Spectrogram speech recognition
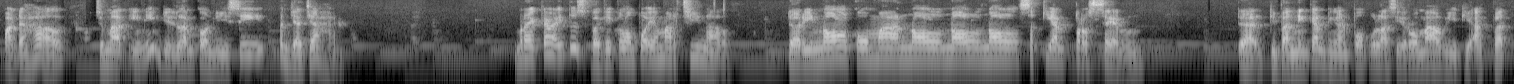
Padahal jemaat ini di dalam kondisi penjajahan. Mereka itu sebagai kelompok yang marginal. Dari 0,000 sekian persen dibandingkan dengan populasi Romawi di abad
